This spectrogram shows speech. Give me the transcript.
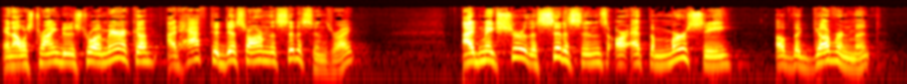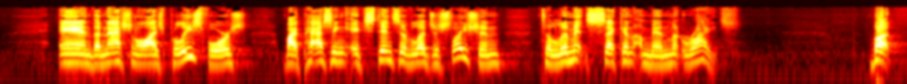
and I was trying to destroy America, I'd have to disarm the citizens, right? I'd make sure the citizens are at the mercy of the government and the nationalized police force by passing extensive legislation to limit Second Amendment rights. But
